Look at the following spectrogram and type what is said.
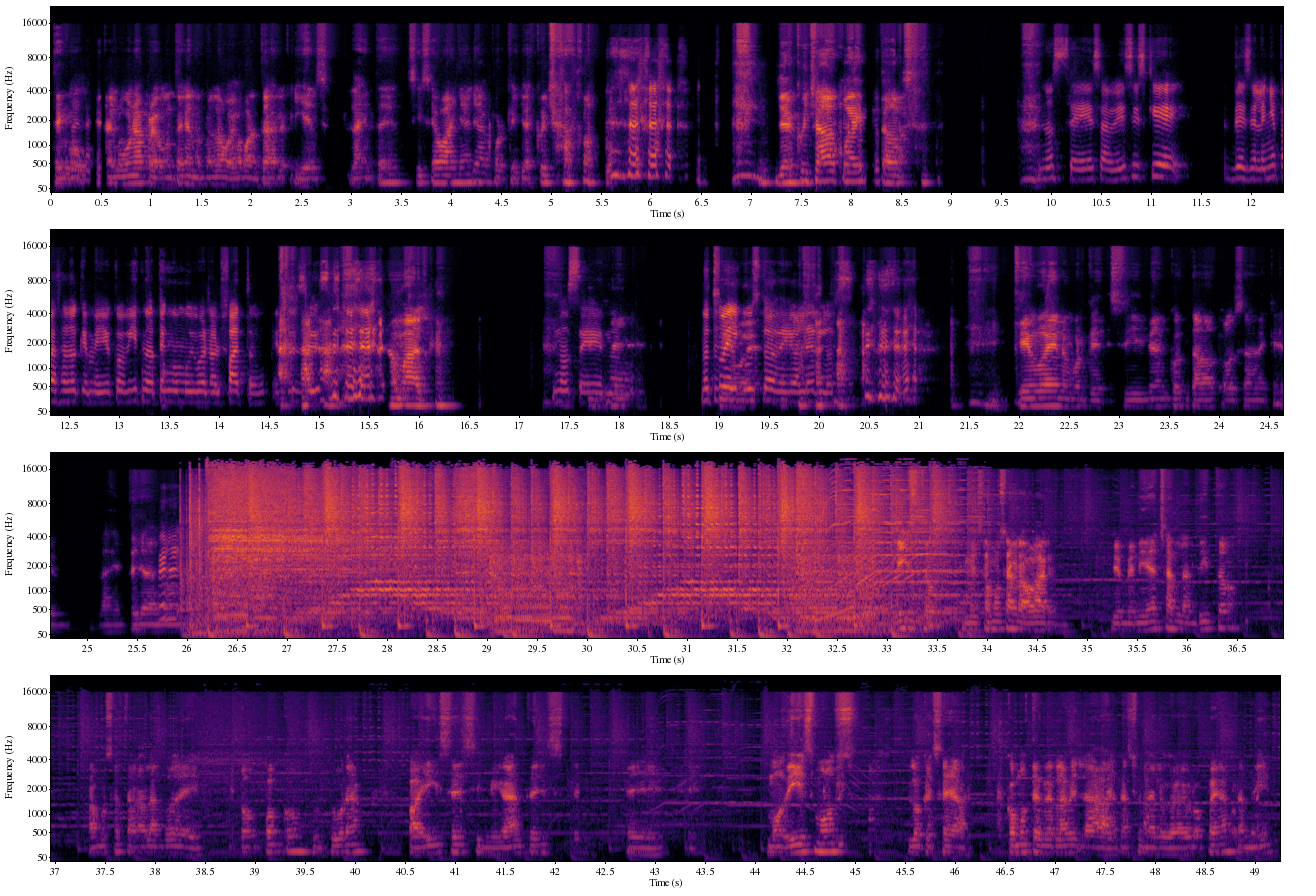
Tengo, tengo una pregunta que no me la voy a aguantar y es, ¿la gente sí se baña ya? Porque yo he escuchado, yo he escuchado cuentos. No sé, ¿sabes? Es que desde el año pasado que me dio COVID no tengo muy buen olfato. Entonces, no mal. No sé, no, no tuve el gusto de olerlos. Qué bueno, porque sí me han contado cosas de que la gente ya no... Listo, comenzamos a grabar. Bienvenida a Charlandito. Vamos a estar hablando de, todo un poco, cultura, países, inmigrantes, eh, modismos, lo que sea. Cómo tener la, la nacionalidad europea también.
